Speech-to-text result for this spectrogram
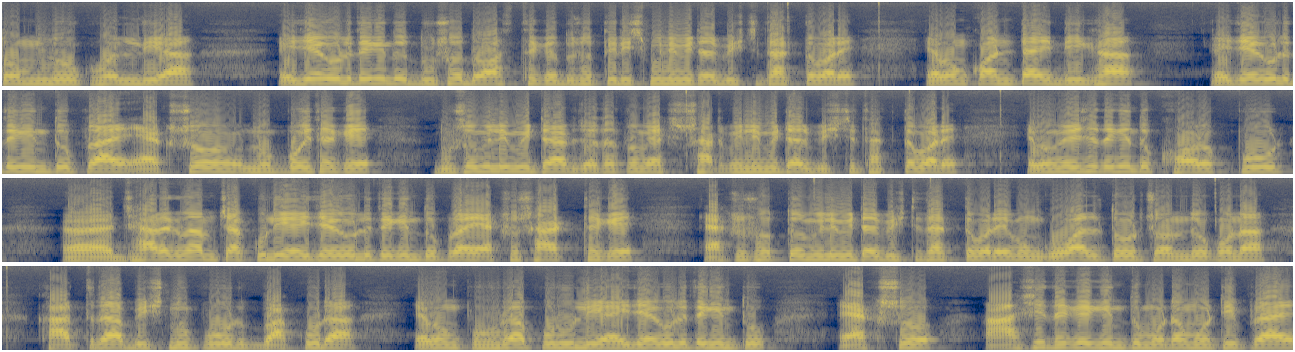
তমলুক, হলদিয়া এই জায়গাগুলিতে কিন্তু দুশো দশ থেকে দুশো তিরিশ মিলিমিটার বৃষ্টি থাকতে পারে এবং কন্টাই দীঘা, এই জায়গাগুলিতে কিন্তু প্রায় একশো নব্বই থেকে দুশো মিলিমিটার, যথাক্রমে একশো ষাট মিলিমিটার বৃষ্টি থাকতে পারে এবং এর সাথে কিন্তু খড়গপুর ঝাড়গ্রাম, চাকুলিয়া এই জায়গাগুলিতে কিন্তু প্রায় একশো ষাট থেকে একশো সত্তর মিলিমিটার বৃষ্টি থাকতে পারে এবং গোয়ালতোড় চন্দ্রকোনা, খাতড়া, বিষ্ণুপুর, বাঁকুড়া এবং পুহুরা, পুরুলিয়া এই জায়গাগুলিতে কিন্তু একশো আশি থেকে কিন্তু মোটামুটি প্রায়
